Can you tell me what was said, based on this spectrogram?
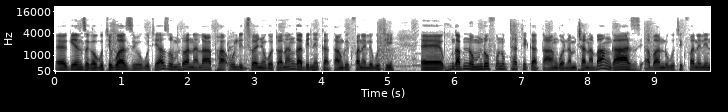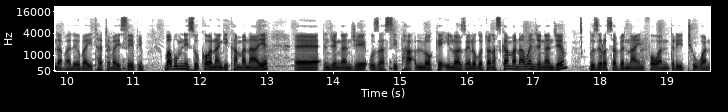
eh, kuyenzeka ukuthi kwaziwe ukuthi yazi umntwana lapha ulithwenyo kodwa nangabi negadango ekufanele ukuthi eh kungabi nomuntu ofuna ukuthatha igadango namtshana bangazi abantu ukuthi kufanele indaba leyo bayithathe bayisephi. Babumnisi ukhona ngikhamba naye eh njenganje uzasipha lonke ilwazelo kodwana sikhamba nawe njenganje ku-079 413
